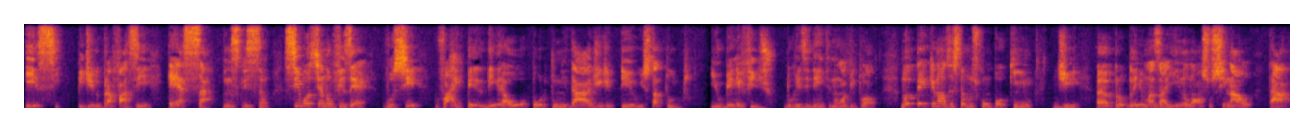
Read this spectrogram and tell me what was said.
esse pedido para fazer essa inscrição. Se você não fizer, você vai perder a oportunidade de ter o estatuto e o benefício do residente não habitual. Notei que nós estamos com um pouquinho de uh, problemas aí no nosso sinal, tá?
